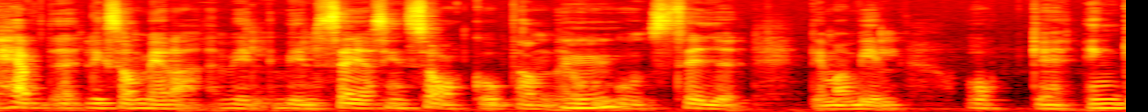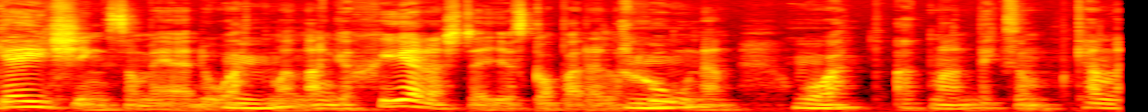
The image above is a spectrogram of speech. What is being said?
hävda, liksom mera vill, vill säga sin sak och, mm. och, och säger det man vill. Och eh, engaging som är då mm. att man engagerar sig och skapar relationen. Mm. Och att, att man liksom kan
